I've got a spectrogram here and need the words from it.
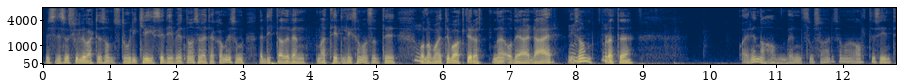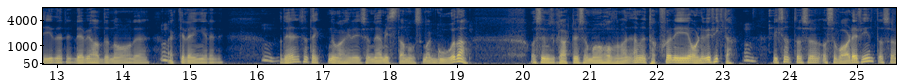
Hvis det liksom skulle vært en sånn stor krise i livet mitt nå, så vet jeg ikke om liksom, det er ditt jeg hadde vent meg til. liksom, altså til, Og nå må jeg tilbake til røttene, og det er der, liksom. For dette Hva er det en annen venn som sa? liksom, Alt i sin tid. Eller det vi hadde nå, det er ikke lenger. eller og det har jeg liksom tenkt noen ganger liksom, når jeg har mista noen som er gode, da. Og så klarte liksom å holde meg ja, men Takk for de årene vi fikk, da. Ikke sant? Og så, og så var det fint. Og så,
